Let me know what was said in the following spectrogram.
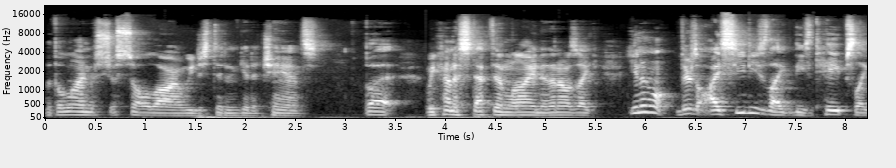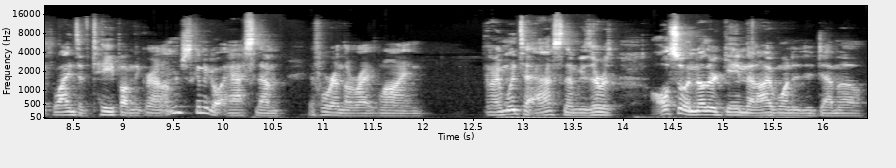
But the line was just so long, we just didn't get a chance. But we kind of stepped in line, and then I was like, you know, there's I see these like these tapes, like lines of tape on the ground. I'm just gonna go ask them if we're in the right line. And I went to ask them because there was also another game that I wanted to demo.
